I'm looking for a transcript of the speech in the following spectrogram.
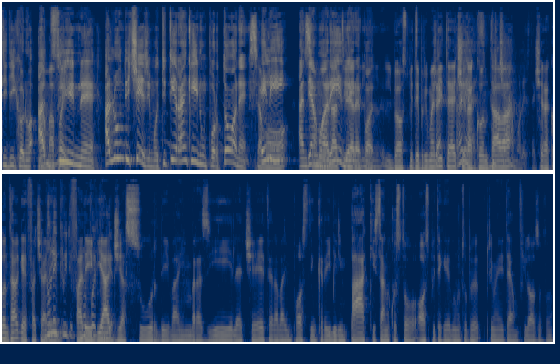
ti dicono No, azzine, all'undicesimo ti tira anche in un portone Siamo- e lì andiamo a ridere poi. L'ospite prima Cioè, di te ci ragazzi, raccontava, diciamole ste ci raccontava che faceva dei, puoi- fa dei più viaggi assurdi, va in Brasile, eccetera, va in posti incredibili, in Pakistan. Questo ospite che è venuto pr- prima di te è un filosofo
